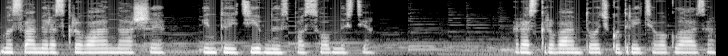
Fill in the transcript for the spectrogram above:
Мы с вами раскрываем наши интуитивные способности. Раскрываем точку третьего глаза.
